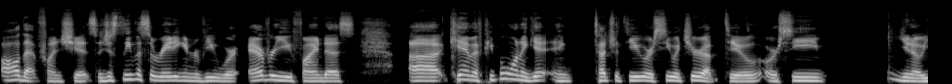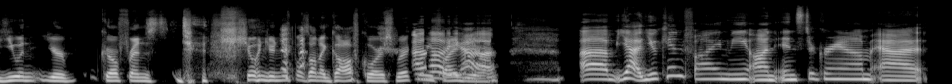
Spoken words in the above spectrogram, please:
all that fun shit. So just leave us a rating and review wherever you find us. Uh, Kim, if people want to get in touch with you or see what you're up to or see, you know, you and your girlfriends showing your nipples on a golf course, where can we Oh, find yeah. you? Um, yeah, you can find me on Instagram at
